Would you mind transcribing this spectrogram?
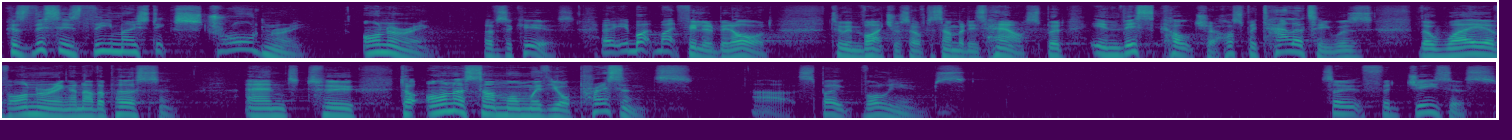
because this is the most extraordinary honoring of Zacchaeus. Uh, it might, might feel a bit odd to invite yourself to somebody's house, but in this culture, hospitality was the way of honoring another person. And to, to honor someone with your presence uh, spoke volumes. So for Jesus,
